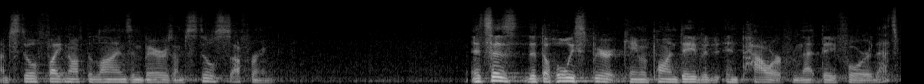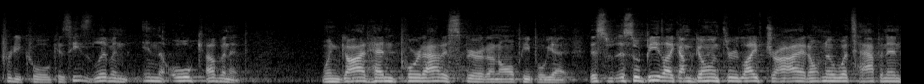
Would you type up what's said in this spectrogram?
I'm still fighting off the lions and bears. I'm still suffering. It says that the Holy Spirit came upon David in power from that day forward. That's pretty cool because he's living in the old covenant when God hadn't poured out his spirit on all people yet. This, this would be like I'm going through life dry. I don't know what's happening.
